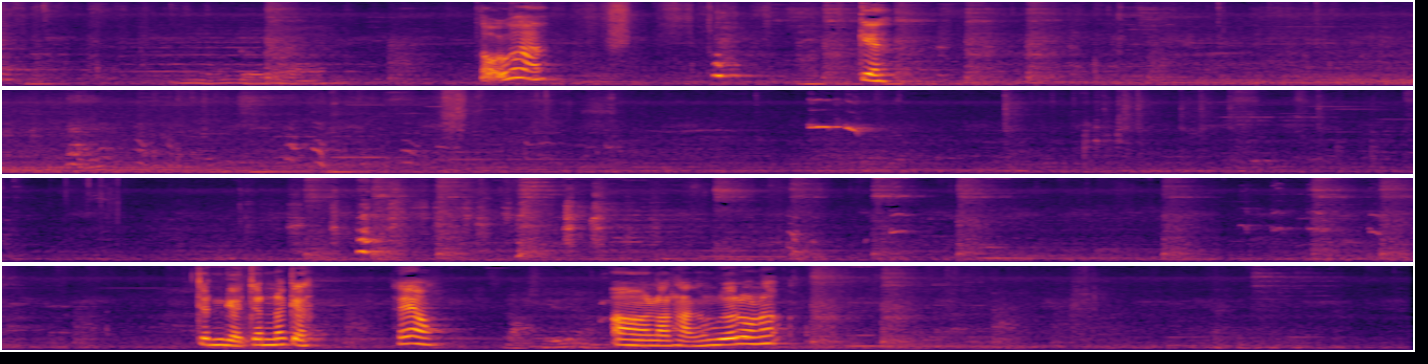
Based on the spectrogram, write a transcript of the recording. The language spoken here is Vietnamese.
Tội quá hả? Kìa chân kìa chân nó kìa. Thấy không? Ờ lọt hẳn xuống dưới luôn á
